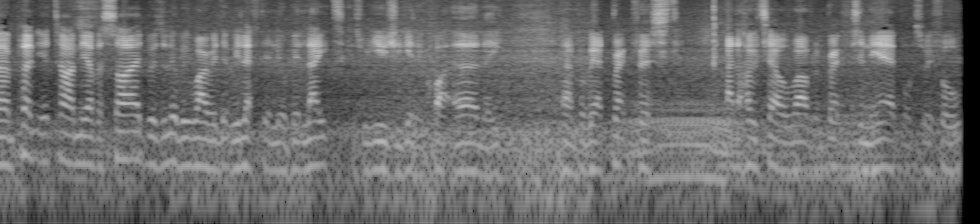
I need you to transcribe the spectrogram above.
Um, plenty of time the other side. We was a little bit worried that we left it a little bit late because we usually get it quite early. Um, but we had breakfast at the hotel rather than breakfast in the airport, so we thought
